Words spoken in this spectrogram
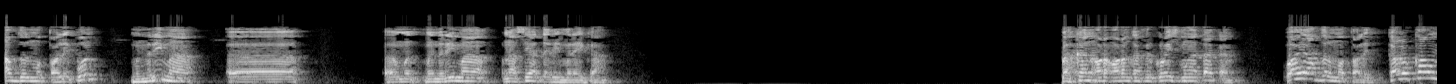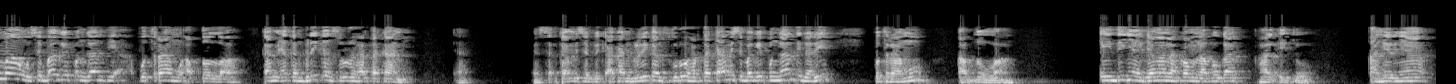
Abdul Muttalib pun menerima uh, uh, menerima nasihat dari mereka. Bahkan orang-orang kafir Quraisy mengatakan, Wahai Abdul Muttalib, kalau kau mau sebagai pengganti putramu Abdullah, kami akan berikan seluruh harta kami. Ya. Kami akan berikan seluruh harta kami sebagai pengganti dari putramu Abdullah. Intinya janganlah kau melakukan hal itu. Akhirnya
